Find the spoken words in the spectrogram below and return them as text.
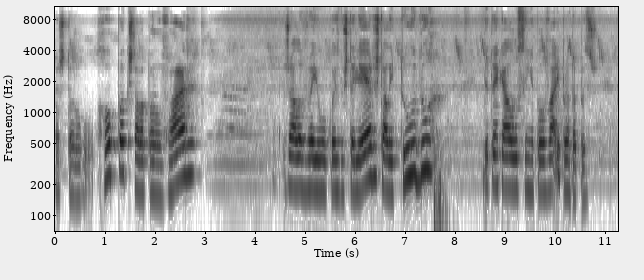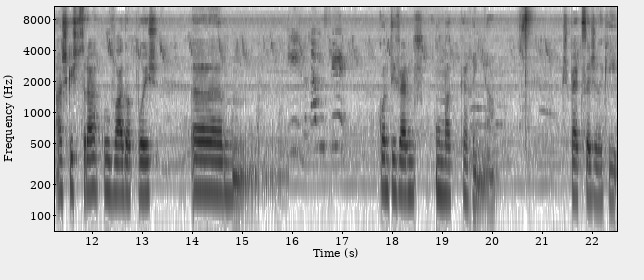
esta roupa que estava para lavar. Já lavei o coisa dos talheres, está ali tudo. Ainda tenho aquela lucinha para lavar e pronto, depois acho que isto será levado depois quando tivermos uma carrinha espero que seja daqui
